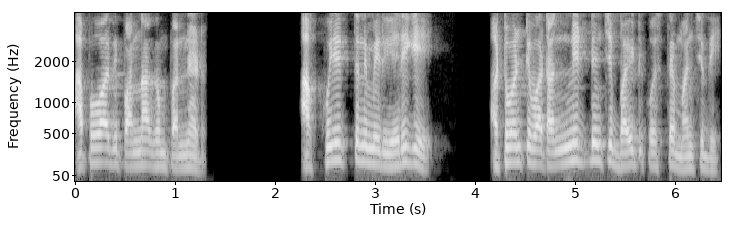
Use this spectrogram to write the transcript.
అపవాది పన్నాగం పన్నాడు. ఆ కుయుక్తిని మీరు ఎరిగి అటువంటి వాటన్నిటి నుంచి బయటకు వస్తే మంచిది.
